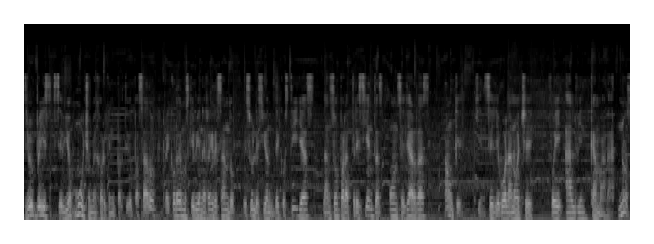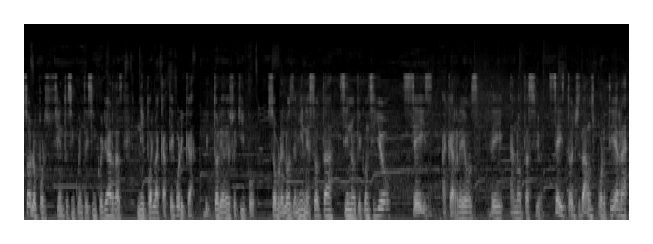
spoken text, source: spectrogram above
Drew Brees se vio mucho mejor que en el partido pasado. Recordemos que viene regresando de su lesión de costillas, lanzó para 311 yardas, aunque quien se llevó la noche fue Alvin Kamara, no solo por sus 155 yardas ni por la categórica victoria de su equipo sobre los de Minnesota, sino que consiguió 6 acarreos de anotación. 6 touchdowns por tierra,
